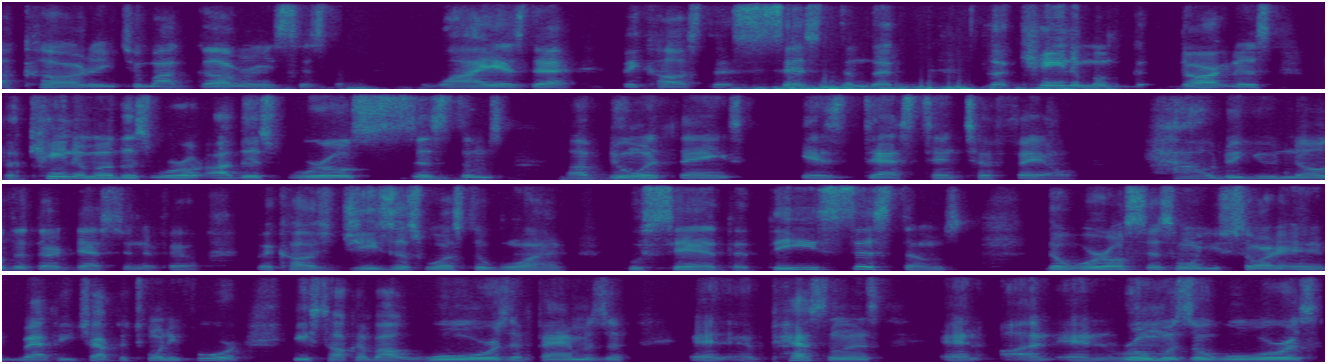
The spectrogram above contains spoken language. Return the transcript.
according to my governing system. Why is that? Because the system, the, the kingdom of darkness, the kingdom of this world, or this world's systems of doing things is destined to fail. How do you know that they're destined to fail? Because Jesus was the one who said that these systems, the world system, when you saw it in Matthew chapter 24, he's talking about wars and famines and, and, pestilence and, and, and rumors of wars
